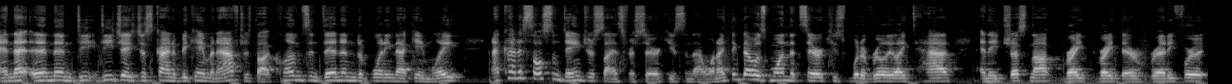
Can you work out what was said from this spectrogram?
and that and then D- DJ just kind of became an afterthought. Clemson did end up winning that game late. I kind of saw some danger signs for Syracuse in that one. I think that was one that Syracuse would have really liked to have, and they just not right right there ready for it.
